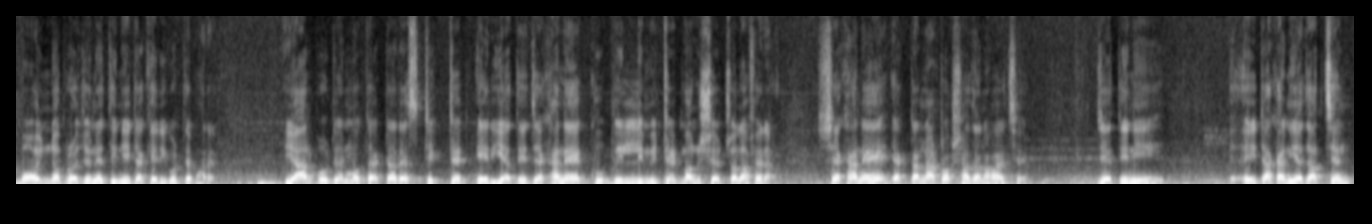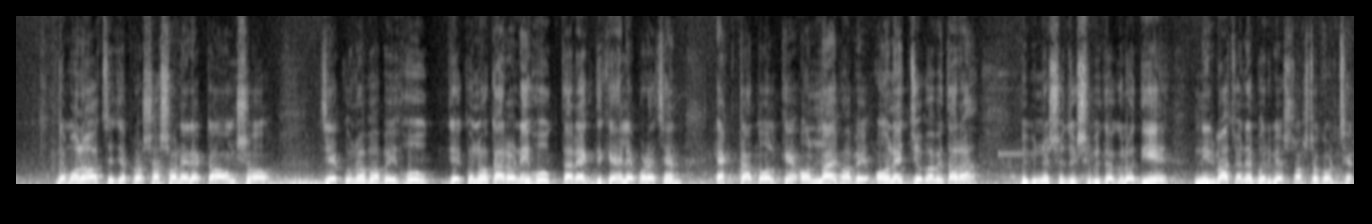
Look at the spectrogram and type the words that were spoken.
বা অন্য প্রয়োজনে তিনি এটা ক্যারি করতে পারেন। এয়ারপোর্টের মতো একটা রেস্ট্রিক্টেড এরিয়াতে, যেখানে খুবই লিমিটেড মানুষের চলাফেরা, সেখানে একটা নাটক সাজানো হয়েছে, যে তিনি এই টাকা নিয়ে যাচ্ছেন। যে মনে হচ্ছে যে প্রশাসনের একটা অংশ যে কোনোভাবেই হোক যে কোনো কারণে হোক তার একদিকে হেলে পড়েছেন। একটা দলকে অন্যায়ভাবে, অন্যায্যভাবে তারা বিভিন্ন সুযোগ সুবিধাগুলো দিয়ে নির্বাচনের পরিবেশ নষ্ট করছেন।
